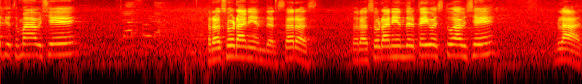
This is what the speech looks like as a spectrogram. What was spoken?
જૂથમાં આવશે? રસોડાની અંદર. સરસ. તો રસોડાની અંદર કઈ વસ્તુ આવશે? ગ્લાસ.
